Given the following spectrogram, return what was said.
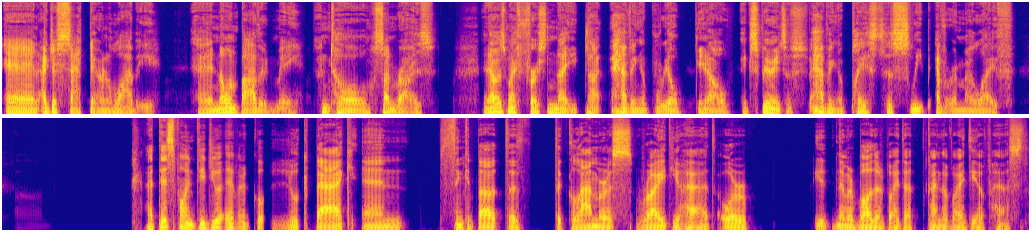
and I just sat there in the lobby, and no one bothered me until sunrise. And that was my first night not having a real, you know, experience of having a place to sleep ever in my life. At this point, did you ever go look back and think about the the glamorous ride you had, or you never bothered by that kind of idea of past.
